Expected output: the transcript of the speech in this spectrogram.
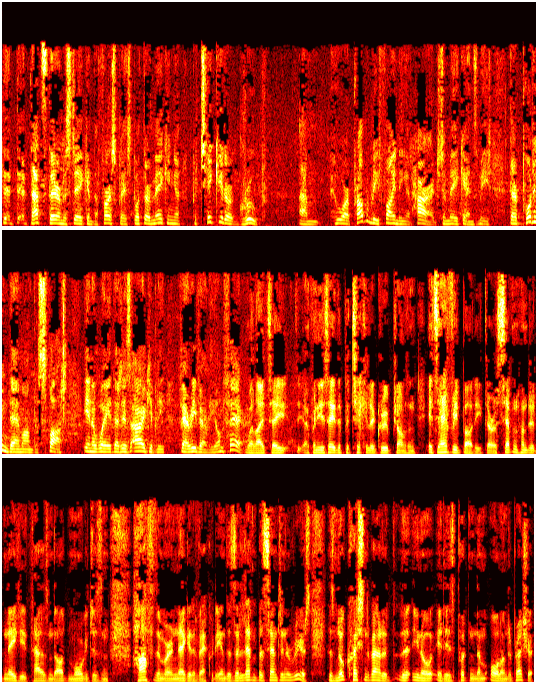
th- th- that's their mistake in the first place, but they're making a particular group um, who are probably finding it hard to make ends meet, they're putting them on the spot in a way that is arguably very, very unfair. Well, I'd say, when you say the particular group, Jonathan, it's everybody. There are 780,000 odd mortgages and half of them are in negative equity and there's 11% in arrears. There's no question about it. That, you know, it is putting them all under pressure.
